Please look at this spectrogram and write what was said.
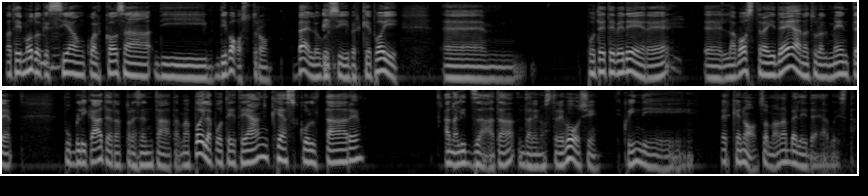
fate in modo mm-hmm. che mhm. sia un qualcosa di, di vostro. È bello così perché poi eh, potete vedere eh, la vostra idea naturalmente pubblicata e rappresentata, ma poi la potete anche ascoltare analizzata dalle nostre voci. E quindi, perché no? Insomma, è una bella idea questa.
